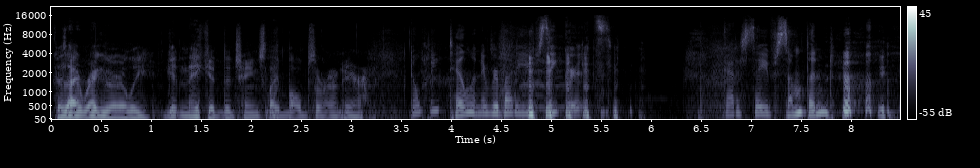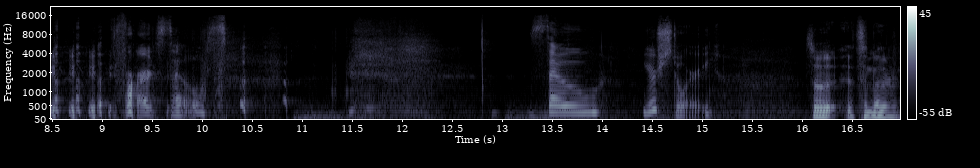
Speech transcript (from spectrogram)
Because I regularly get naked to change light bulbs around here. Don't be telling everybody your secrets. Got to save something for ourselves. So, your story. So it's another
